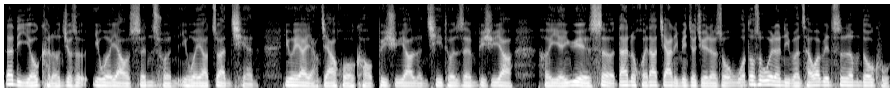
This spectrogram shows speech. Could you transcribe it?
那理由可能就是因为要生存，因为要赚钱，因为要养家活口，必须要忍气吞声，必须要和颜悦色。但是回到家里面，就觉得说我都是为了你们才外面吃那么多苦，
